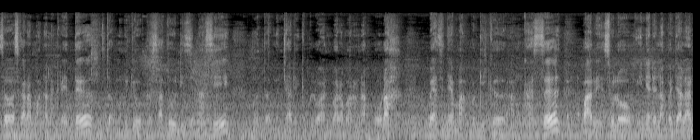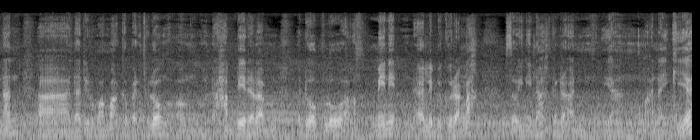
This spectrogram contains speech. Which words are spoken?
So, sekarang Mak dalam kereta untuk menuju ke satu destinasi untuk mencari keperluan barang-barang dapur lah. Biasanya mak pergi ke angkasa Parit Sulong. Ini adalah perjalanan uh, dari rumah mak ke Parit Sulong um, dah hampir dalam 20 minit uh, lebih kurang lah. So inilah kenderaan yang mak naiki ya.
